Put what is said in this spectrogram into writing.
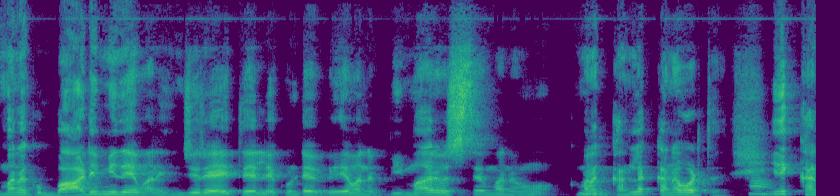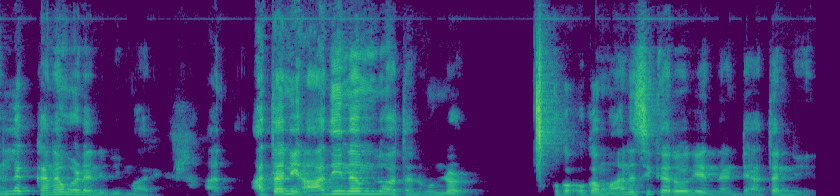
మనకు బాడీ మీద ఏమైనా ఇంజురీ అయితే లేకుంటే ఏమైనా బిమారి వస్తే మనము మనకు Hmm. కళ్ళకు కనబడుతుంది. ఇది కళ్ళకు కనబడని బిమారి. అతని ఆధీనంలో అతను ఉండడు. ఒక ఒక మానసిక రోగి ఏంటంటే అతన్ని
